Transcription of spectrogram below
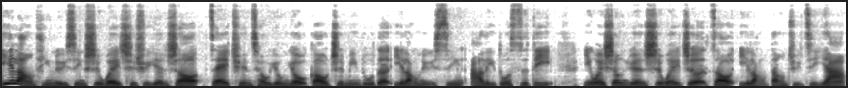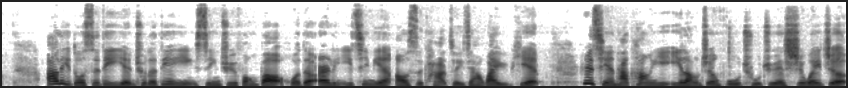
伊朗挺女性示威持续延烧，在全球拥有高知名度的伊朗女星阿利多斯蒂，因为声援示威者遭伊朗当局羁押。阿利多斯蒂演出的电影《新居风暴》获得二零一七年奥斯卡最佳外语片。日前，他抗议伊朗政府处决示威者，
